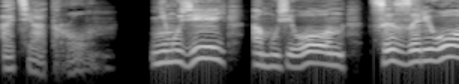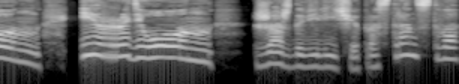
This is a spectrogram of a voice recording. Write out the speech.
а театрон. Не музей, а музеон, Цезарион, Иррадион. Жажда величия пространства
